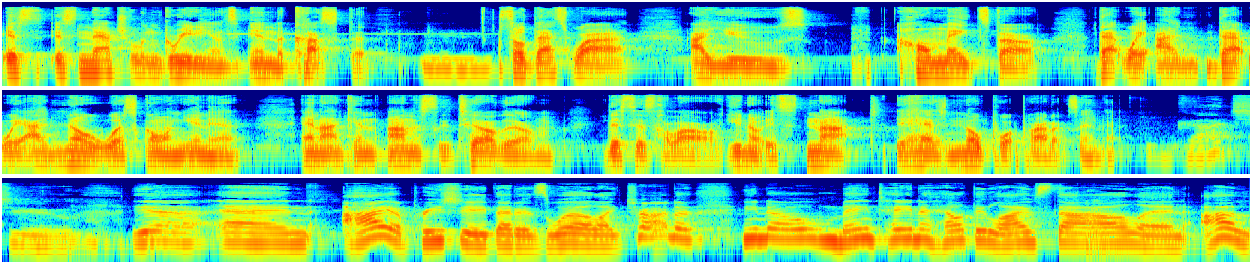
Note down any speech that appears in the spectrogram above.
it's it's natural ingredients in the custard. So that's why I use homemade stuff. That way, I that way I know what's going in it, and I can honestly tell them this is halal. You know, it's not. It has no pork products in it. Got you. Yeah, and I appreciate that as well. Like trying to, you know, maintain a healthy lifestyle and I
